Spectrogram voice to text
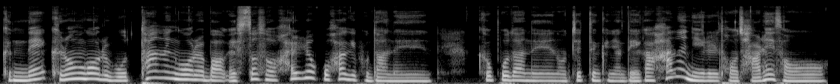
근데 그런 거를 못하는 거를 막 애써서 하려고 하기보다는, 그것보다는 어쨌든 그냥 내가 하는 일을 더 잘해서,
